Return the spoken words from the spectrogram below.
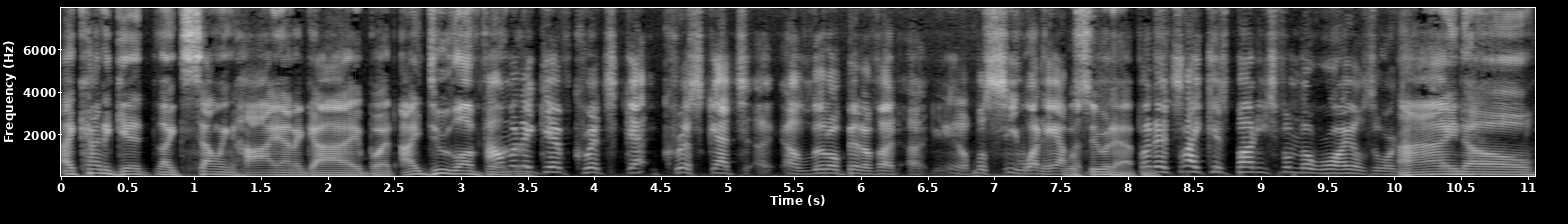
I kind of get like selling high on a guy, but I do love Burger. I'm going to give Chris, Get- Chris Getz a, a little bit of a, a, you know, we'll see what happens. We'll see what happens. But it's like his buddies from the Royals organization. I know.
